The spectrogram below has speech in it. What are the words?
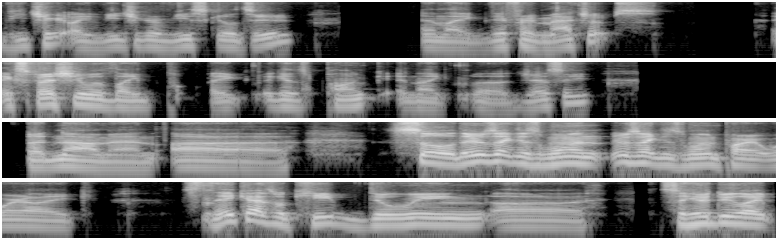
V trigger like V trigger V skill two. and like different matchups, especially with like like against Punk and like uh, Jesse. But no, man. Uh, so there's like this one. There's like this one part where like Snake Eyes will keep doing. Uh, so he'll do like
